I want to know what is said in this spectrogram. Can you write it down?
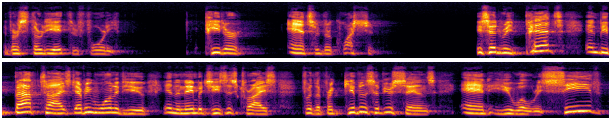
In verse 38 through 40, Peter answered their question. He said, Repent and be baptized, every one of you, in the name of Jesus Christ for the forgiveness of your sins, and you will receive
